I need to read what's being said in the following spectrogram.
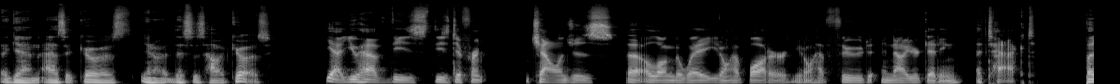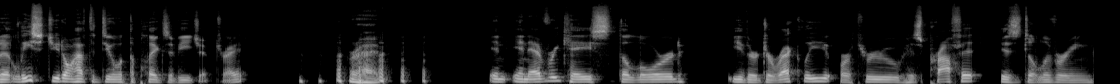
again, as it goes, you know, this is how it goes. yeah you have these these different challenges uh, along the way you don't have water you don't have food and now you're getting attacked but at least you don't have to deal with the plagues of Egypt right Right. in in every case the lord either directly or through his prophet is delivering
